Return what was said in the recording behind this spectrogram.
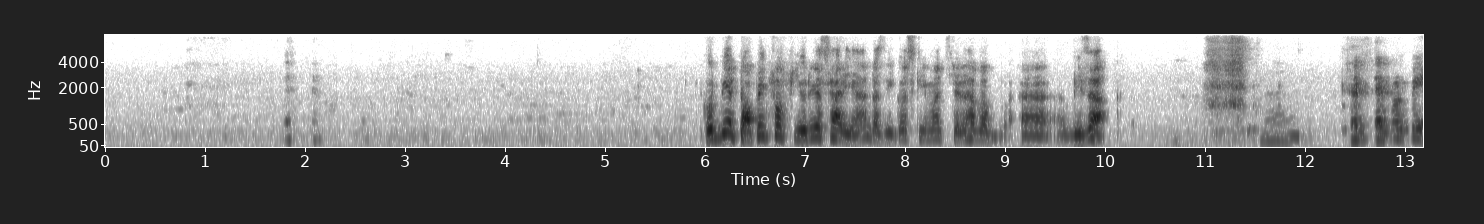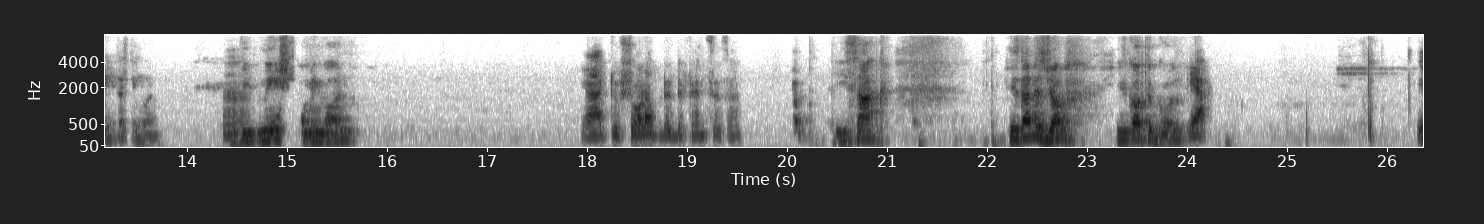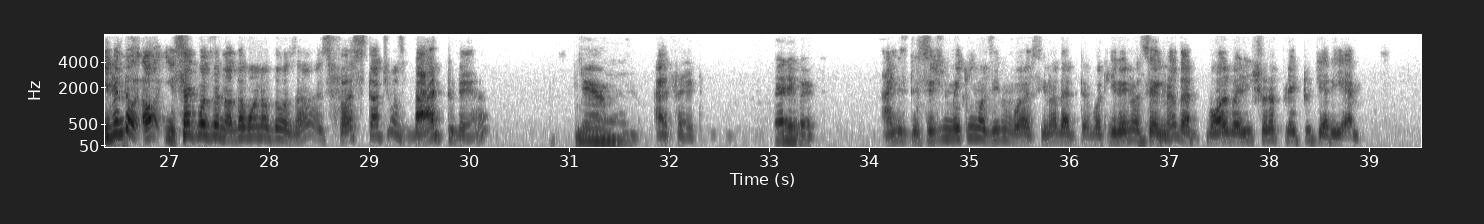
Could be a topic for Furious Harry. Huh? Does Igor Stimac still have a uh, visa? Hmm. that that would be interesting one Huh. Vignesh coming on. Yeah, to shore up the defenses. Huh? Isak, he's done his job. He's got the goal. Yeah. Even though oh, Isak was another one of those, huh? His first touch was bad today, huh? Yeah. I felt. very bad And his decision making was even worse. You know, that what Hiren was saying, no? that ball where he should have played to Jerry M.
